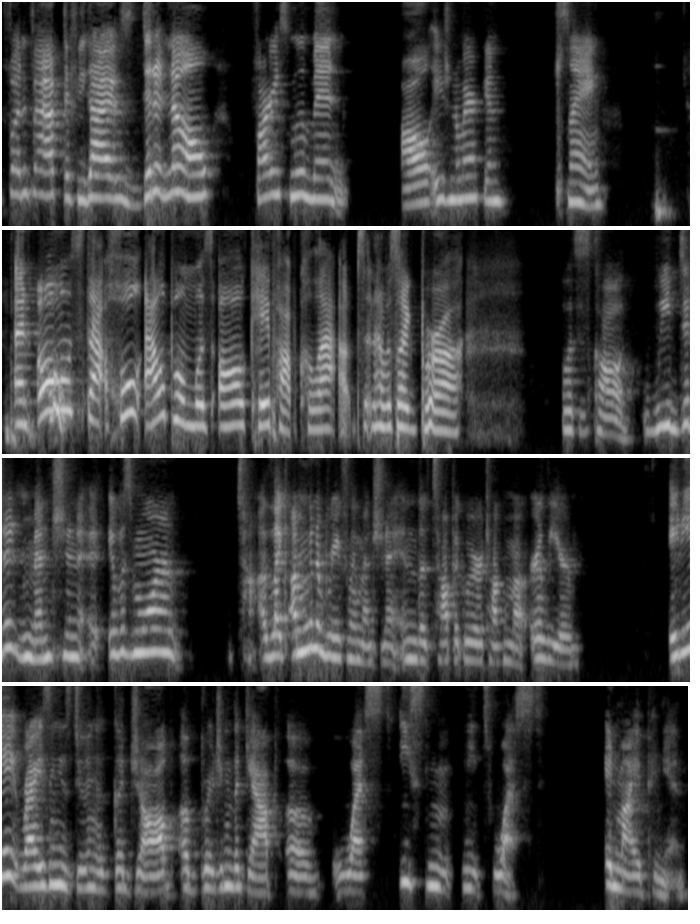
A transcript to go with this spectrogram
fun fact, if you guys didn't know, Far East Movement, all Asian American. Just saying. And oh, Almost that whole album was all K-pop collabs, and I was like, bruh. what's this called? We didn't mention it. It was more t- like I'm gonna briefly mention it in the topic we were talking about earlier. 88 Rising is doing a good job of bridging the gap of West East meets West, in my opinion.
